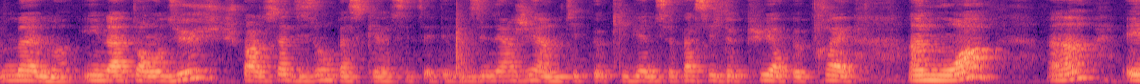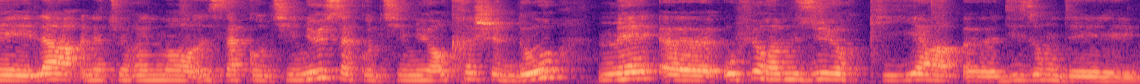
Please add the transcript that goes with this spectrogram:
même inattendus, je parle ça disons parce que c'était des énergies un petit peu qui viennent se passer depuis à peu près un mois, Hein? Et là, naturellement, ça continue, ça continue en crescendo, mais euh, au fur et à mesure qu'il y a, euh, disons, des,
